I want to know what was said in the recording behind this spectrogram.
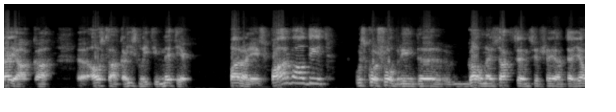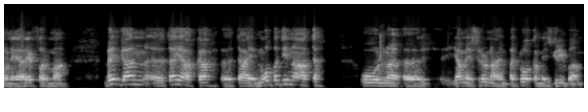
tajā, ka augstākā izglītība netiek pareizi pārvaldīta, uz ko šobrīd galvenais akcents ir šajā jaunajā reformā, bet gan tajā, ka tā ir nobadināta. Un, ja mēs runājam par to, ka mēs gribam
